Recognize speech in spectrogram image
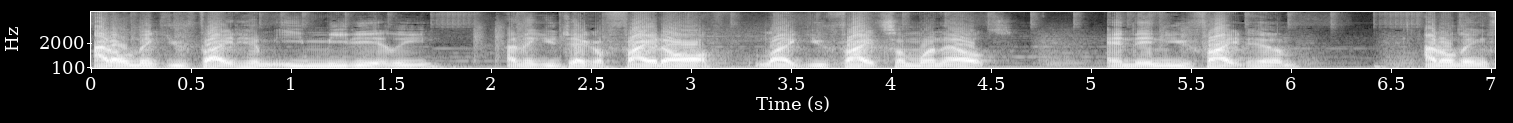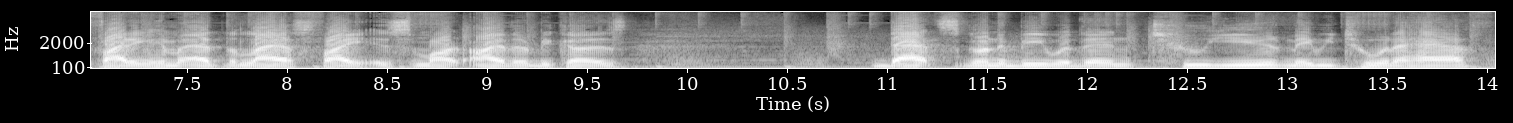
I don't think you fight him immediately. I think you take a fight off, like you fight someone else, and then you fight him. I don't think fighting him at the last fight is smart either because that's going to be within two years, maybe two and a half.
